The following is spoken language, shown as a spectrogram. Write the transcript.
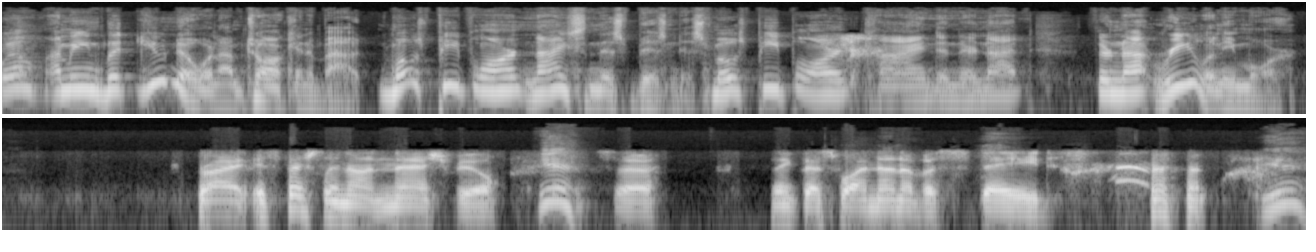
Well, I mean, but you know what I'm talking about. Most people aren't nice in this business. Most people aren't kind, and they're not they're not real anymore. Right, especially not in Nashville. Yeah, It's, uh, I think that's why none of us stayed. yeah.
